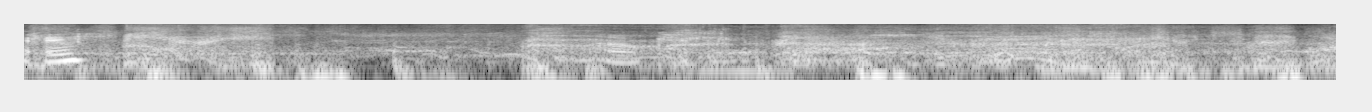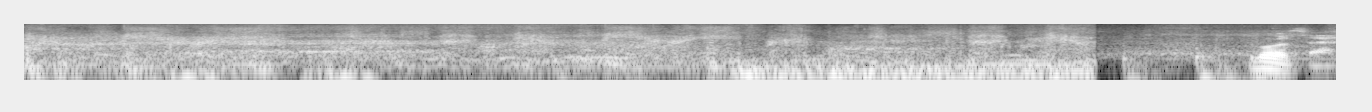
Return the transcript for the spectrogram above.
Okay. Okay. What was that?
